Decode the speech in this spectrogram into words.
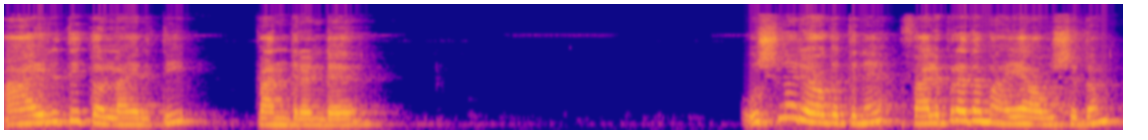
ആയിരത്തി തൊള്ളായിരത്തി പന്ത്രണ്ട്. ഉഷ്ണരോഗത്തിന് ഫലപ്രദമായ ഔഷധം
